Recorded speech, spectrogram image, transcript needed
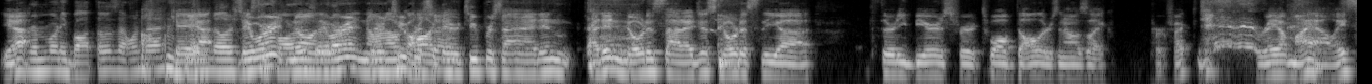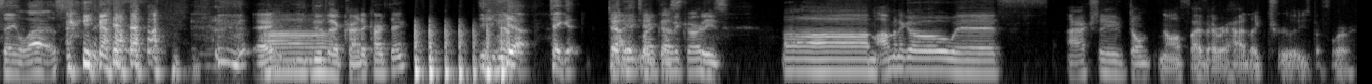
yeah. Remember when he bought those that one day? Okay, yeah. They weren't no, or they weren't non-alcoholic. 2%. They were two percent. I didn't I didn't notice that. I just noticed the uh thirty beers for twelve dollars, and I was like, perfect, right up my alley. Say less. yeah. hey, Uh, you did the credit card thing. yeah. take it. Yeah, Take my take this, credit card. please. Um, I'm gonna go with. I actually don't know if I've ever had like Trulies before.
